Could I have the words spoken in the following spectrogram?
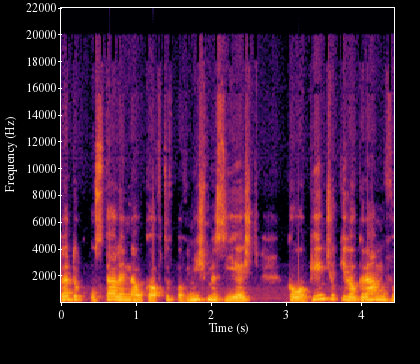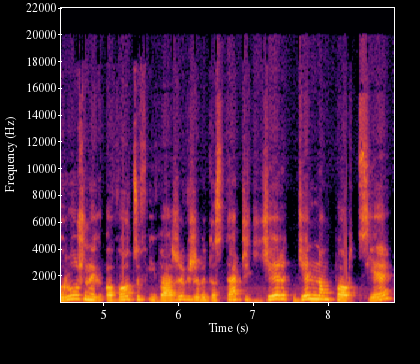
według ustaleń naukowców, powinniśmy zjeść około 5 kg różnych owoców i warzyw, żeby dostarczyć dzienną porcję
